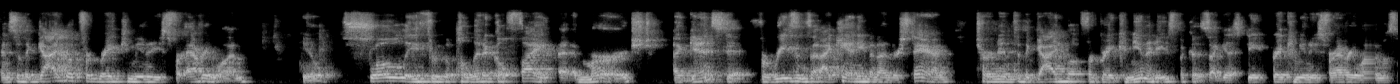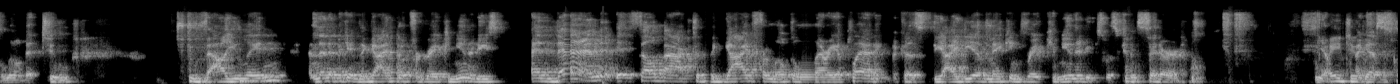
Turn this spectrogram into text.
And so the guidebook for great communities for everyone you know, slowly through the political fight that emerged against it for reasons that I can't even understand, turned into the guidebook for great communities because I guess great communities for everyone was a little bit too too value laden, and then it became the guidebook for great communities. And then it fell back to the guide for local area planning because the idea of making great communities was considered, you know, way too I guess,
